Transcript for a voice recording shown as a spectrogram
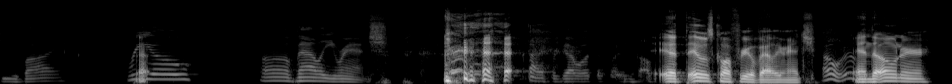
to you by That- Frio uh, Valley Ranch. I forgot what the fucking called. it, it was called Frio Valley Ranch. Oh, really? And the owner,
